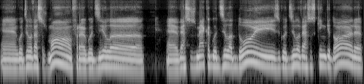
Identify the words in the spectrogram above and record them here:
é, Godzilla vs Mothra, Godzilla é, versus Mecha Godzilla 2, Godzilla vs King Ghidorah,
